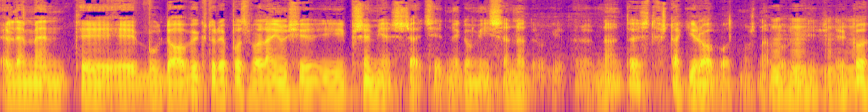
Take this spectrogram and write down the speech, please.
elementy budowy, które pozwalają się i przemieszczać z jednego miejsca na drugie. No, to jest też taki robot, można mhm. powiedzieć. Mhm. Tylko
